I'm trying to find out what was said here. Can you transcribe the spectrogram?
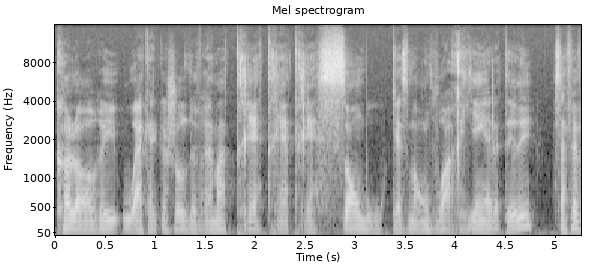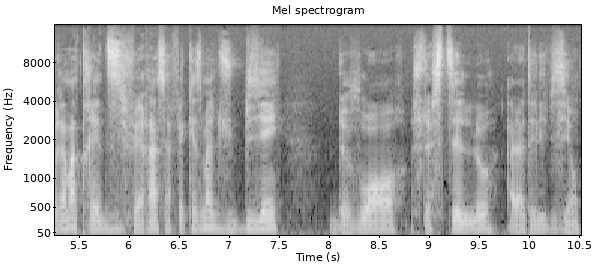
coloré ou à quelque chose de vraiment très très très sombre où quasiment on voit rien à la télé. Ça fait vraiment très différent. Ça fait quasiment du bien de voir ce style-là à la télévision.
